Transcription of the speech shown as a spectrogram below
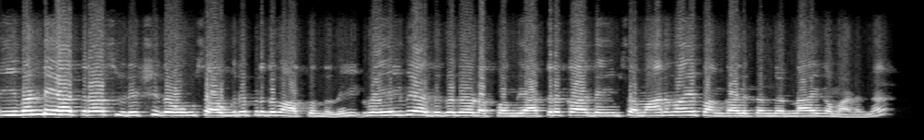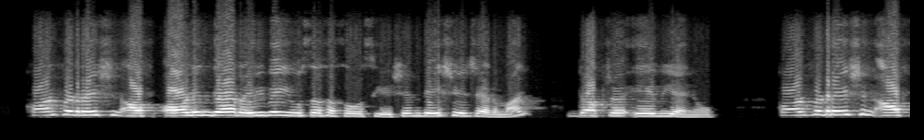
തീവണ്ടി യാത്ര സുരക്ഷിതവും സൗകര്യപ്രദമാക്കുന്നതിൽ റെയിൽവേ അധികൃതരോടൊപ്പം യാത്രക്കാരുടെയും സമാനമായ പങ്കാളിത്തം നിർണായകമാണെന്ന് confederation of all India railway users association ദേശീയ chairman doctor A V Anoop. Confederation of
